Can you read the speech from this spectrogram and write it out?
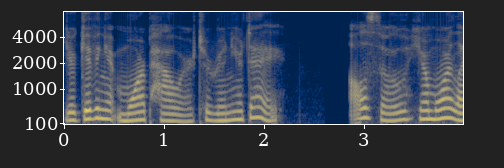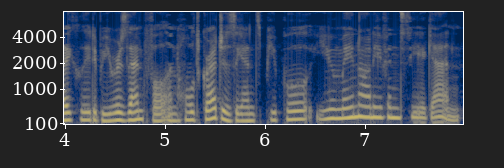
you're giving it more power to ruin your day. Also, you're more likely to be resentful and hold grudges against people you may not even see again.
